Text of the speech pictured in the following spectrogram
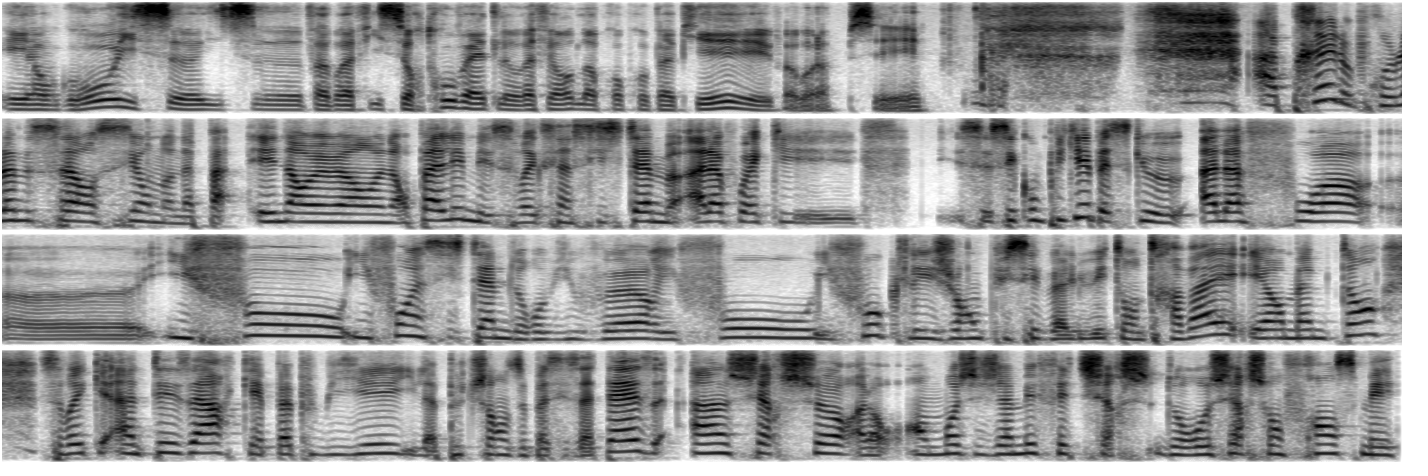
et en gros ils se, enfin bref, ils se retrouvent à être le référent de leur propre papier et voilà, c'est Après, le problème, ça aussi, on n'en a pas énormément en parlé, mais c'est vrai que c'est un système à la fois qui est. C'est compliqué parce que à la fois euh, il faut il faut un système de reviewer, il faut il faut que les gens puissent évaluer ton travail et en même temps c'est vrai qu'un thésard qui n'a pas publié il a peu de chances de passer sa thèse. Un chercheur alors moi j'ai jamais fait de, cherche, de recherche en France mais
